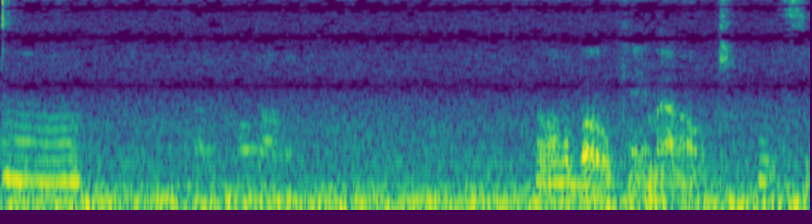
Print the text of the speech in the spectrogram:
Uh, how the bow came out. Let's see.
